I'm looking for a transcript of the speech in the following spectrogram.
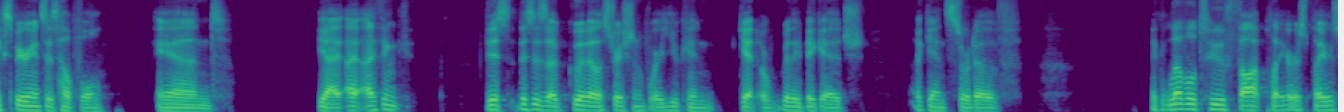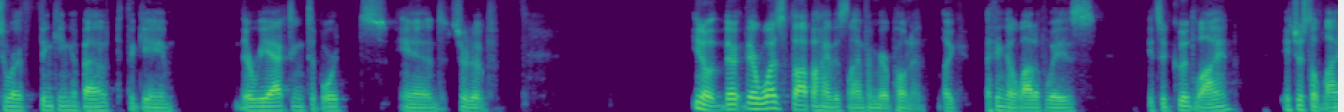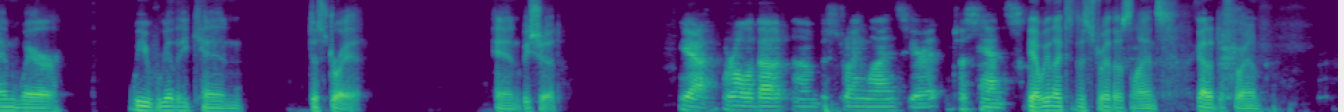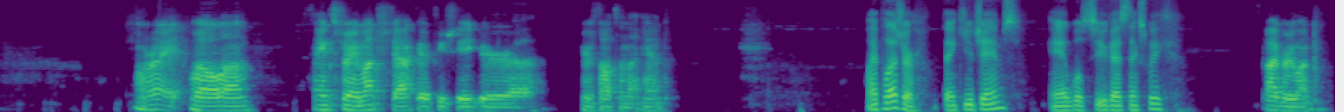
experience is helpful. And yeah I, I think this this is a good illustration of where you can get a really big edge against sort of like level two thought players players who are thinking about the game. They're reacting to boards and sort of you know there there was thought behind this line from your opponent. Like i think in a lot of ways it's a good line. It's just a line where we really can destroy it. And we should. Yeah, we're all about um, destroying lines here at Just Hands. Yeah, we like to destroy those lines. Got to destroy them. All right. Well, um, thanks very much, Jack. I appreciate your uh, your thoughts on that hand. My pleasure. Thank you, James. And we'll see you guys next week. Bye, everyone.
